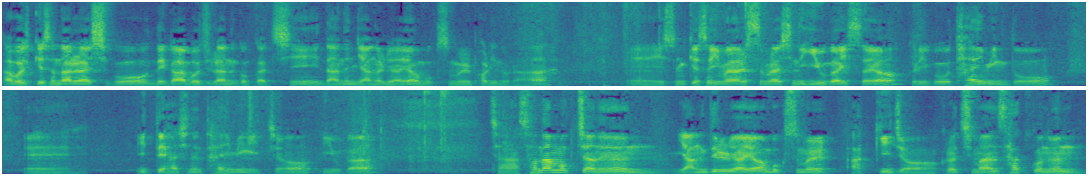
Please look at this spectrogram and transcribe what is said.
아버지께서 나를 아시고 내가 아버지를 아는 것 같이 나는 양을 위하여 목숨을 버리노라. 예, 예수님께서 이 말씀을 하시는 이유가 있어요. 그리고 타이밍도 예, 이때 하시는 타이밍이 있죠. 이유가 자 선한 목자는 양들을 위하여 목숨을 아끼죠. 그렇지만 사꾼은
